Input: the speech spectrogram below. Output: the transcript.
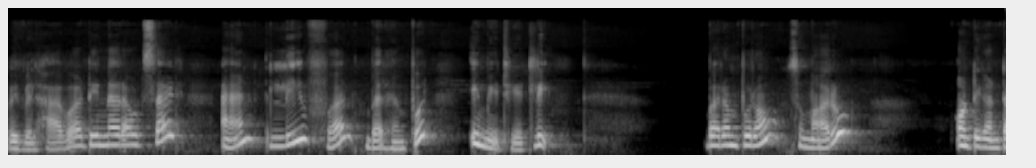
We will have a dinner outside and leave for Berhampur immediately Berhampur సుమారు ఒంటి గంట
